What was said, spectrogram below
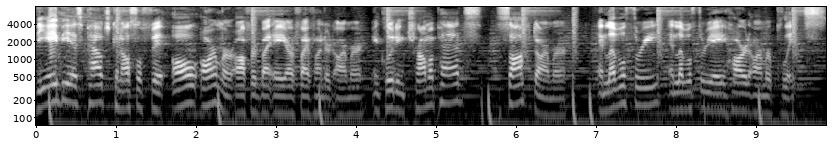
The ABS pouch can also fit all armor offered by AR-500 armor, including trauma pads, soft armor, and level 3 and level 3A hard armor plates.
